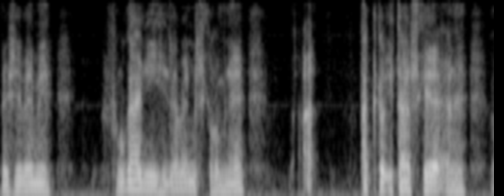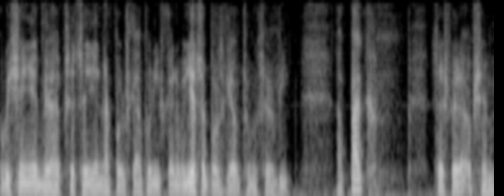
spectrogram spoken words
protože velmi frugální jídlo, velmi skromné, a takto italské, ale obyčejně byla přece jedna polská polívka, nebo něco polského to muselo být. A pak, což byla ovšem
